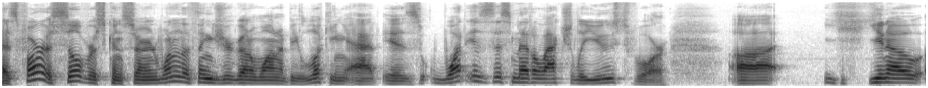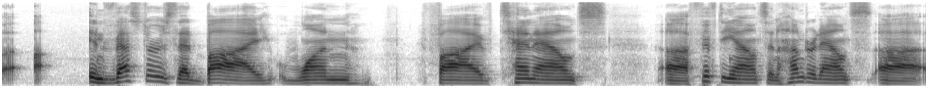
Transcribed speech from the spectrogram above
As far as silver is concerned, one of the things you're going to want to be looking at is what is this metal actually used for? Uh, you know, uh, investors that buy one, five, 10 ounce, uh, 50 ounce, and 100 ounce uh,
